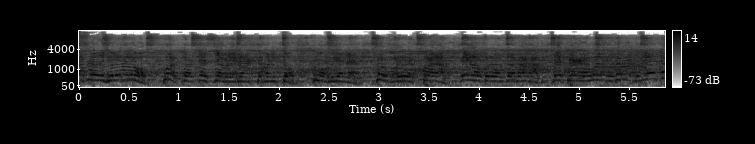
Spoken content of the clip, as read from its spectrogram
Acondicionado, puerta que se abre, vea bonito, cómo viene, cómo repara, el hombre lo trabaja, le pega la vuelta, se mete.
